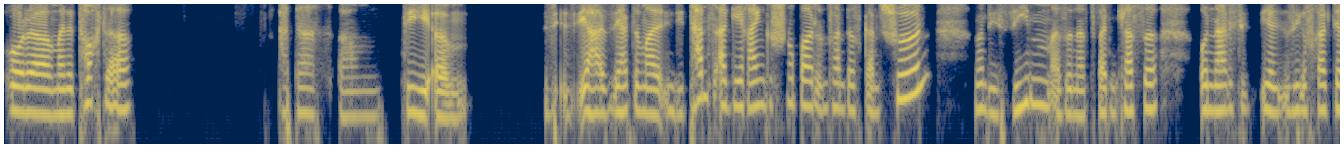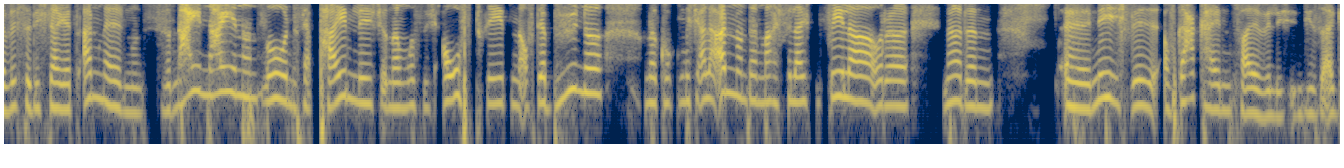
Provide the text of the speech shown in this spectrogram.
Oder meine Tochter hat das, ähm, die ähm, sie, ja, sie hatte mal in die Tanz-AG reingeschnuppert und fand das ganz schön. Und die ist sieben, also in der zweiten Klasse. Und dann habe ich sie, ihr, sie gefragt, ja, willst du dich da jetzt anmelden? Und sie so, nein, nein und so. Und das ist ja peinlich. Und dann muss ich auftreten auf der Bühne. Und da gucken mich alle an und dann mache ich vielleicht einen Fehler oder, ne, dann, äh, nee, ich will, auf gar keinen Fall will ich in diese AG.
